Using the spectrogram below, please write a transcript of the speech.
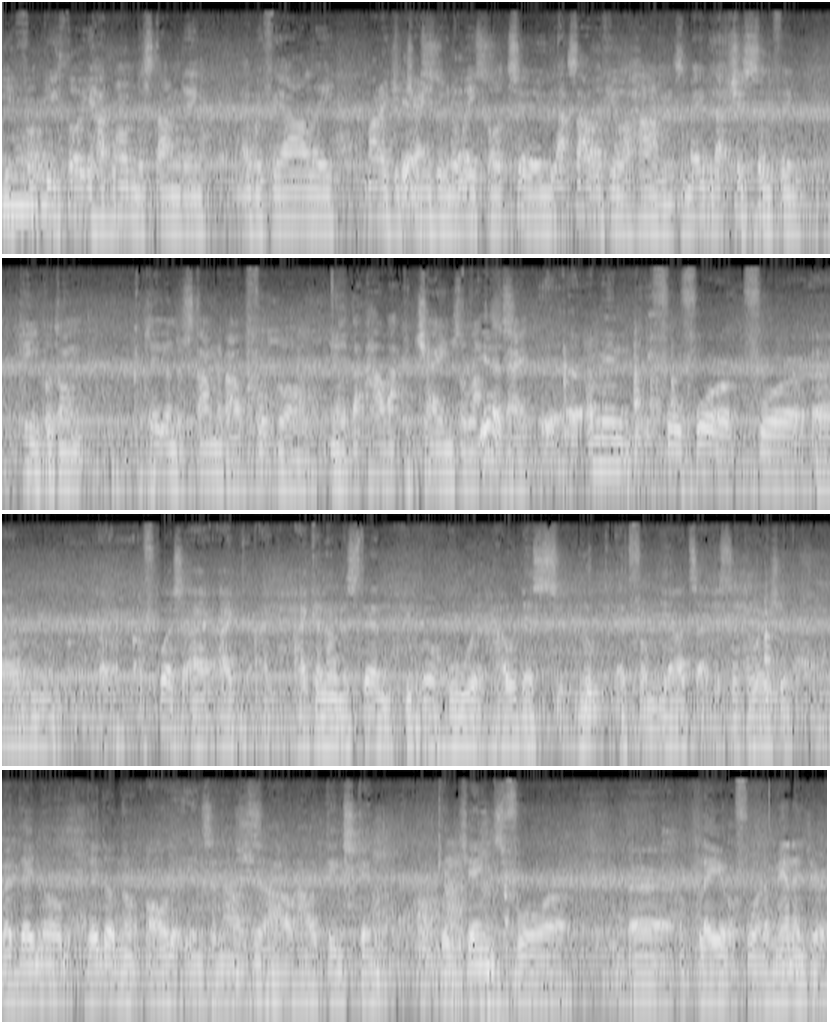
you thought you thought you had one understanding uh, with Vialli, manager Yes, changed within a week or two. That's out of your hands, and maybe that's just something people don't completely understand about football. You know that how that could change the landscape. uh, I mean, for for for um, of course, I, I, I- can understand people who how they look at from the outside the situation, but they know they don't know all the ins and outs Sure. how, how things can can change for uh, a player or for a manager.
